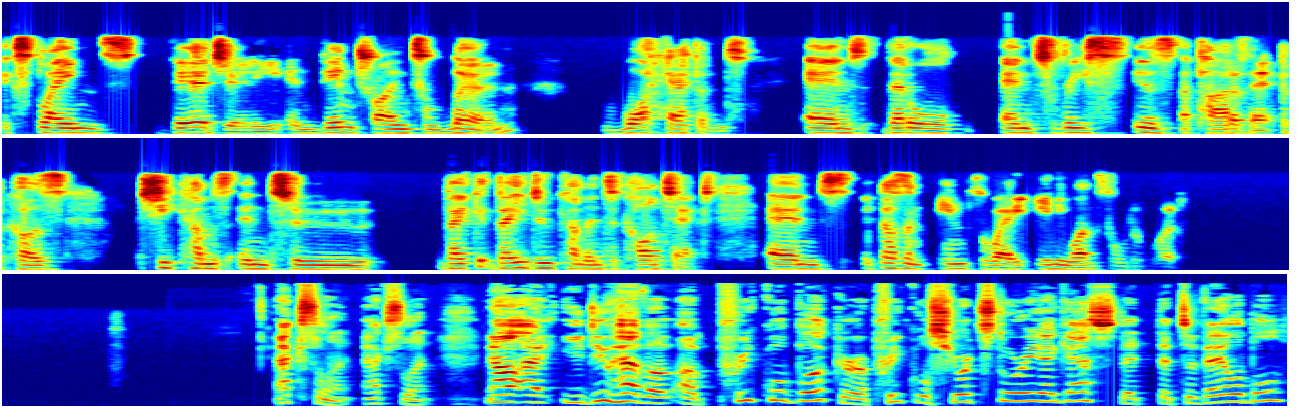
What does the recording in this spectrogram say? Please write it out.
explains their journey and them trying to learn what happened. And that all, and Therese is a part of that because she comes into they they do come into contact, and it doesn't end the way anyone thought it would. Excellent, excellent. Now I, you do have a, a, prequel book or a prequel short story, I guess that that's available.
